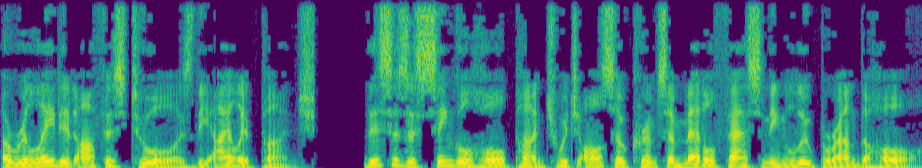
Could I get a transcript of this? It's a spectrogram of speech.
A related office tool is the eyelet punch. This is a single hole punch which also crimps a metal fastening loop around the hole.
